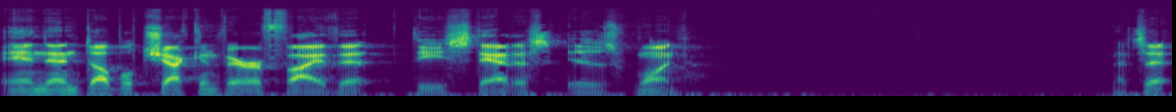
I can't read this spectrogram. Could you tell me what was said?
And then double check and verify that the status is 1. That's it.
